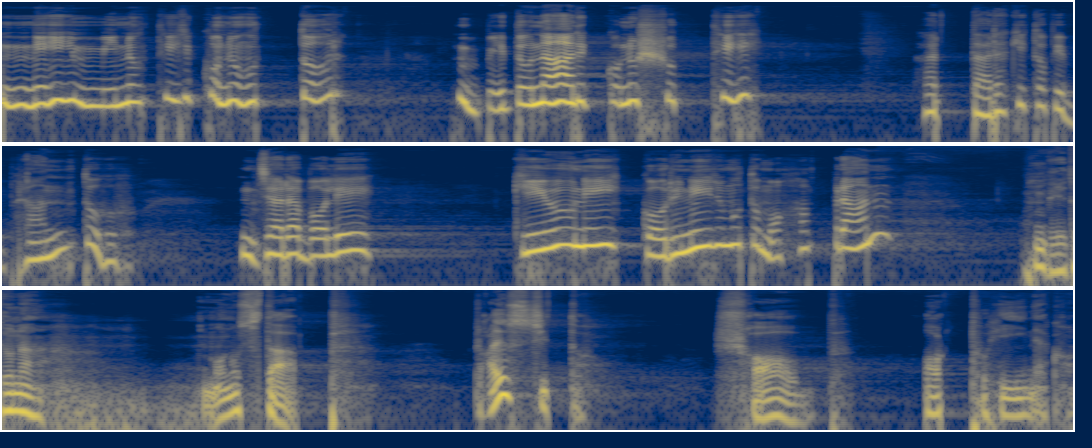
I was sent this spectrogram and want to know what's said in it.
নেই মিনতির কোনো উত্তর? বেদনার কোনো শুদ্ধি? আর তারা কি তবে ভ্রান্ত? যারা বলে, কেউ নেই কর্ণের মতো মহাপ্রাণ? বেদনা, মনস্তাপ, প্রায়শ্চিত্ত, সব অর্থহীন এখন।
